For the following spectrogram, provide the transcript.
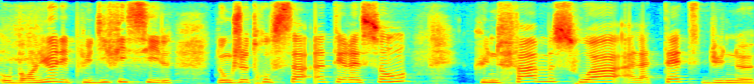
aux banlieues les plus difficiles. Donc je trouve ça intéressant qu'une femme soit à la tête d'une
